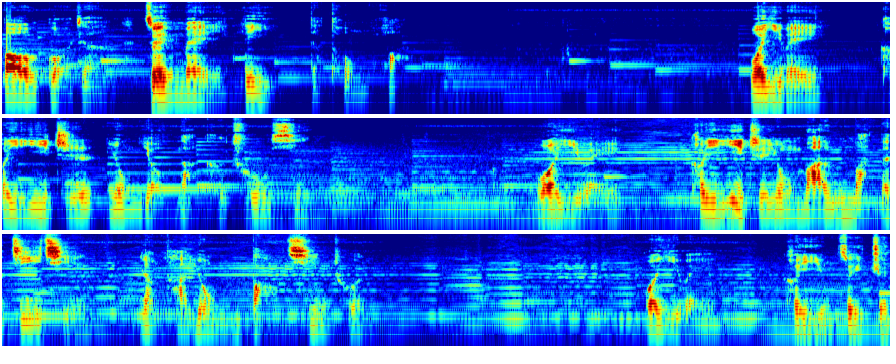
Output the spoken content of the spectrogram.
包裹着最美丽的童话。我以为可以一直拥有那颗初心，我以为可以一直用满满的激情让它永葆青春，我以为可以用最真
